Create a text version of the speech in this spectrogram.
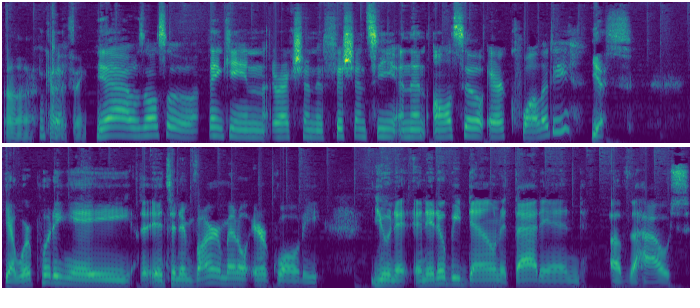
uh, Okay. kind of thing. Yeah, I was also thinking direction efficiency and then also air quality. Yes. Yeah, we're putting a, it's an environmental air quality unit and it'll be down at that end of the house.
